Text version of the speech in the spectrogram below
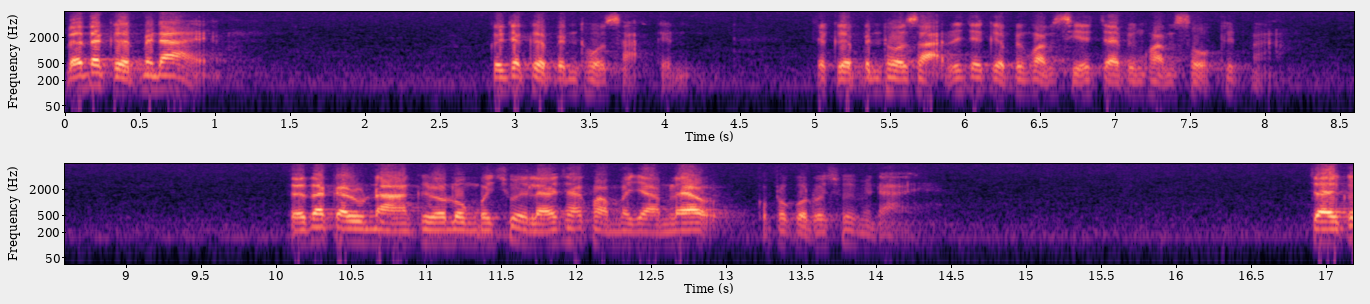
แล้วถ้าเกิดไม่ได้ ก็จะเกิดเป็นโทสะขึ้น จะเกิดเป็นโทสะหรือจะเกิดเป็นความเสียใจเป็นความโศกขึ้นมา แต่ถ้าการุณาคือเราลงไปช่วยแล้วใช้ความพยายามแล้วก็ปรากฏว่าช่วยไม่ได้ ใจก็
